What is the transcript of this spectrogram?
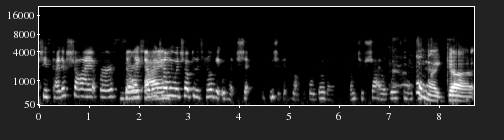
She's kind of shy at first, so Very like shy. every time we would show up to the tailgate, we'd be like, "Shit, we should get drunk before we go there." I'm too shy. Like, where's my? Oh my god.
